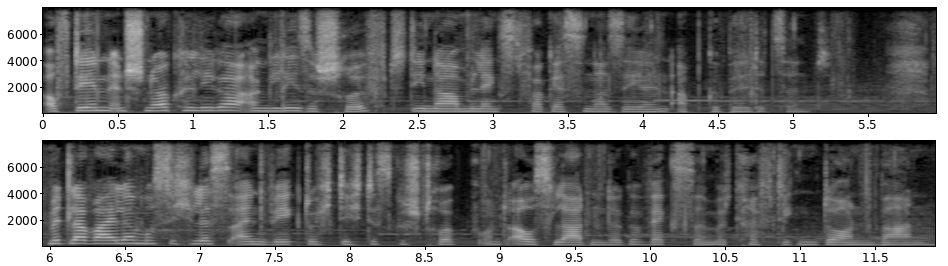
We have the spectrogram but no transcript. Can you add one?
auf denen in schnörkeliger Angleseschrift die Namen längst vergessener Seelen abgebildet sind. Mittlerweile muss sich Liz einen Weg durch dichtes Gestrüpp und ausladende Gewächse mit kräftigen Dornen bahnen.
